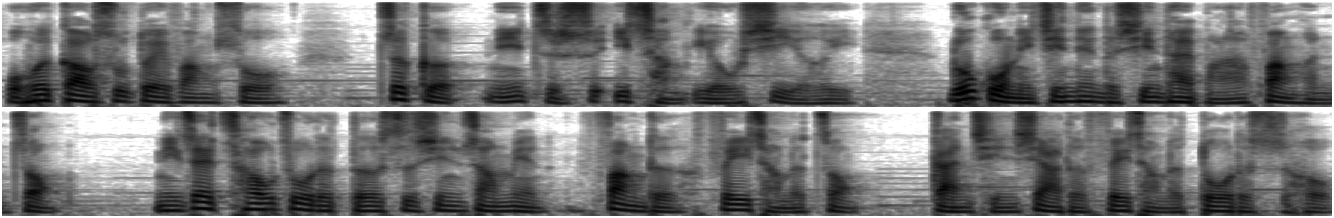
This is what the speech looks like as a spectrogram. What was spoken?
我会告诉对方说：“这个你只是一场游戏而已。如果你今天的心态把它放很重，你在操作的得失心上面放得非常的重，感情下得非常的多的时候，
